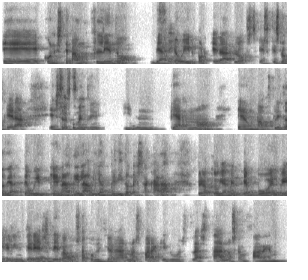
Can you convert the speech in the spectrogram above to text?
eh, con este panfleto de hace Sí. oír, porque era lo, es que es lo que era. Este Sí, documento sí. interno era un panfleto de hace oír que nadie le había pedido que sacara, pero que obviamente vuelve el interés de vamos a posicionarnos para que nuestras tal no se enfaden.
